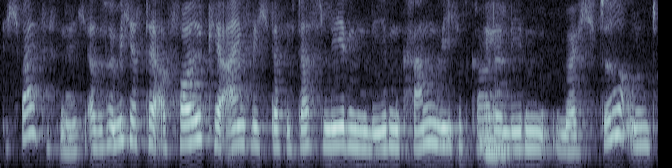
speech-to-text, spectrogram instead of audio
ich weiß es nicht. Also für mich ist der Erfolg ja eigentlich, dass ich das Leben leben kann, wie ich es gerade mhm. leben möchte und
